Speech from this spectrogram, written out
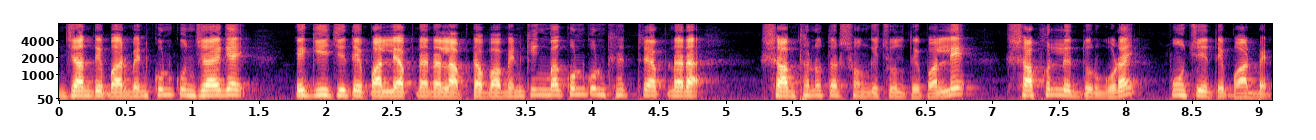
জানতে পারবেন কোন কোন জায়গায় এগিয়ে যেতে পারলে আপনারা লাভটা পাবেন কিংবা কোন কোন ক্ষেত্রে আপনারা সাবধানতার সঙ্গে চলতে পারলে সাফল্যের দোরগোড়ায় পৌঁছে যেতে পারবেন।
